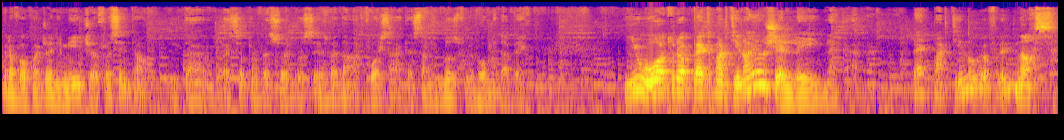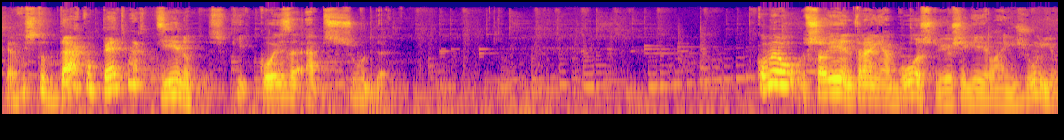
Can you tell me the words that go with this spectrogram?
gravou com a Johnny Mitchell. Eu falei assim: então, tá, vai ser o professor de vocês, vai dar uma força na questão de blues. Eu falei, vou me dar bem. E o outro é o Pat Martino. Aí eu gelei, né, cara? Pat Martino, eu falei, nossa, eu vou estudar com o Pat Martino. Que coisa absurda. Como eu só ia entrar em agosto e eu cheguei lá em junho,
